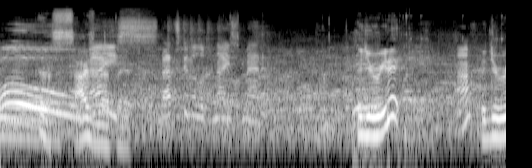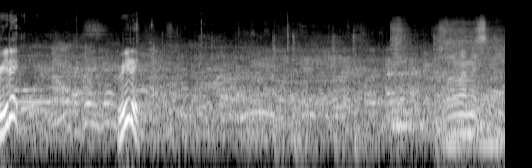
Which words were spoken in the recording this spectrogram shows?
Whoa. Look at the size of that nice. That's gonna look nice, man. Did you read it? Huh? Did you read it? Read it. What am I missing?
